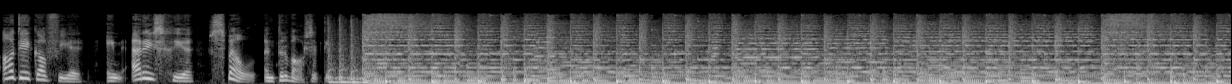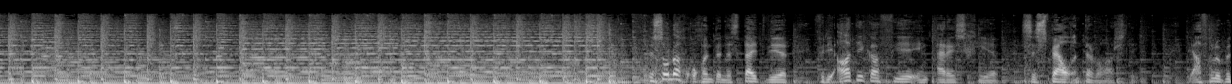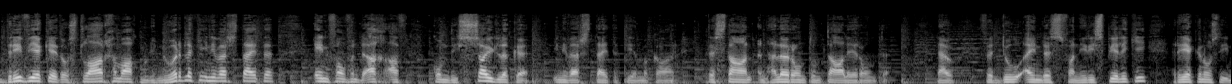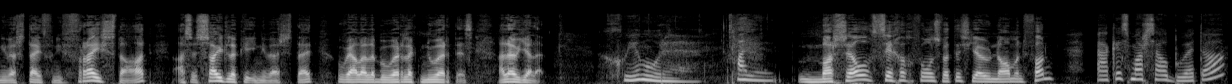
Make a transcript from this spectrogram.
ATKV en RSG spel intervarsity. Dis Sondagoggend en dis tyd weer vir die ATKV en RSG se spel intervarsity. Die afgelope 3 weke het ons klaar gemaak met die noordelike universiteite en van vandag af kom die suidelike universiteite teen mekaar te staan in hulle rondom Talie ronde. Nou, vir doeleindes van hierdie speletjie reken ons die Universiteit van die Vrystaat as 'n suidelike universiteit, hoewel hulle behoorlik noord is. Hallo julle. Goeiemôre. Hallo. Marcel, sê gou vir ons wat is jou naam en van Ek is Marcel Botha.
